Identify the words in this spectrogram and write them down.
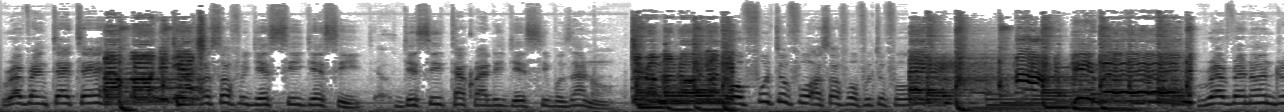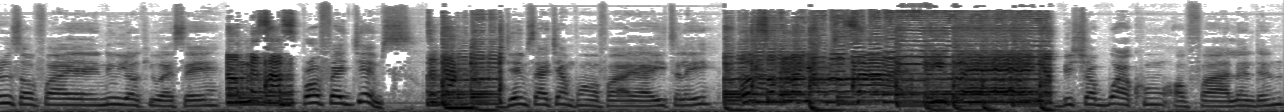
Reverend Tete. Osofu Jesse Jesse. Jesse Takradi Jesse Bozano. Ofutufu Osofu Ofutufu. Reverend Andrews of uh, New York, USA. Prophet James. James Achampon of uh, Italy. Bishop Boakun of uh, London.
